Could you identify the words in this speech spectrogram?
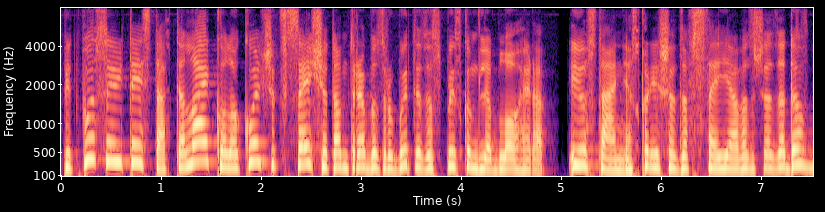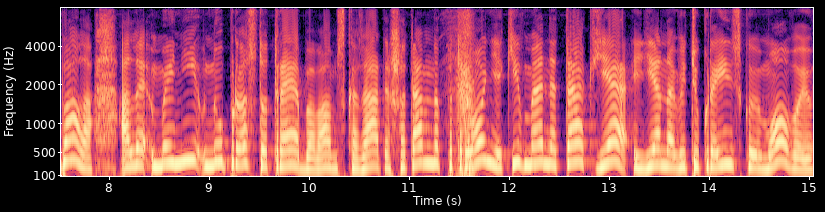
підписуйтесь, ставте лайк, колокольчик, все, що там треба зробити за списком для блогера. І останнє, скоріше за все, я вас вже задовбала, але мені ну просто треба вам сказати, що там на Патреоні, які в мене так є, і є навіть українською мовою,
